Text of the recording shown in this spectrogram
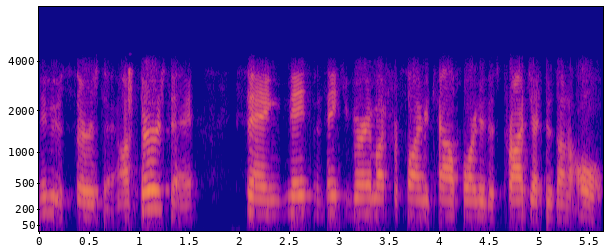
maybe it was Thursday. On Thursday, saying, Nathan, thank you very much for flying to California. This project is on hold.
